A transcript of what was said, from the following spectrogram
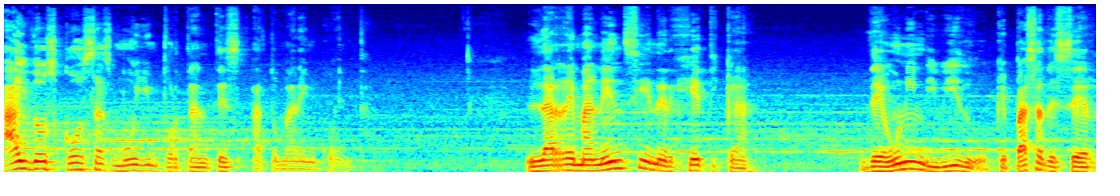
Hay dos cosas muy importantes a tomar en cuenta. La remanencia energética de un individuo que pasa de ser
